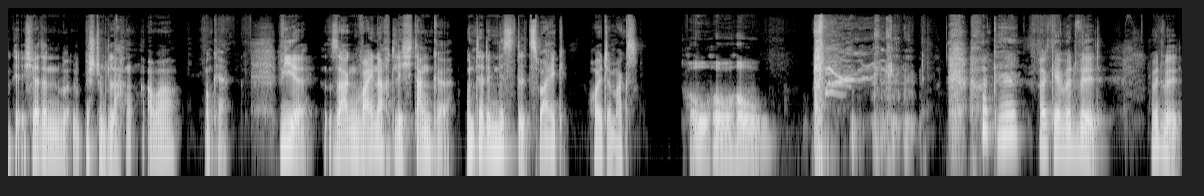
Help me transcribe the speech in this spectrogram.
Okay, ich werde dann bestimmt lachen, aber okay. Wir sagen weihnachtlich Danke unter dem Nistelzweig heute, Max. Ho, Ho, Ho. Okay, okay, wird wild. Wird wild.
